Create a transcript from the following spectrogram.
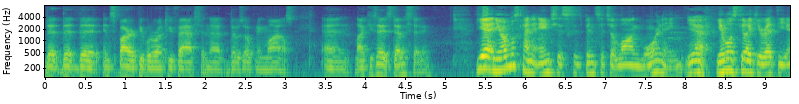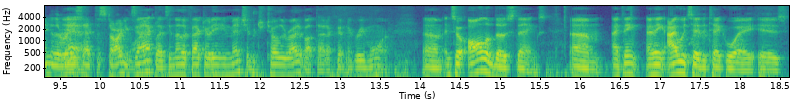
that, that, that inspire people to run too fast in that those opening miles. And like you say, it's devastating. Yeah, and you're almost kind of anxious because it's been such a long morning. Yeah. You almost feel like you're at the end of the race Yeah, at the starting line. Exactly. It's another factor I didn't even mention, but you're totally right about that. I couldn't agree more. Um, and so all of those things, um, I think, I think I would say the takeaway is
